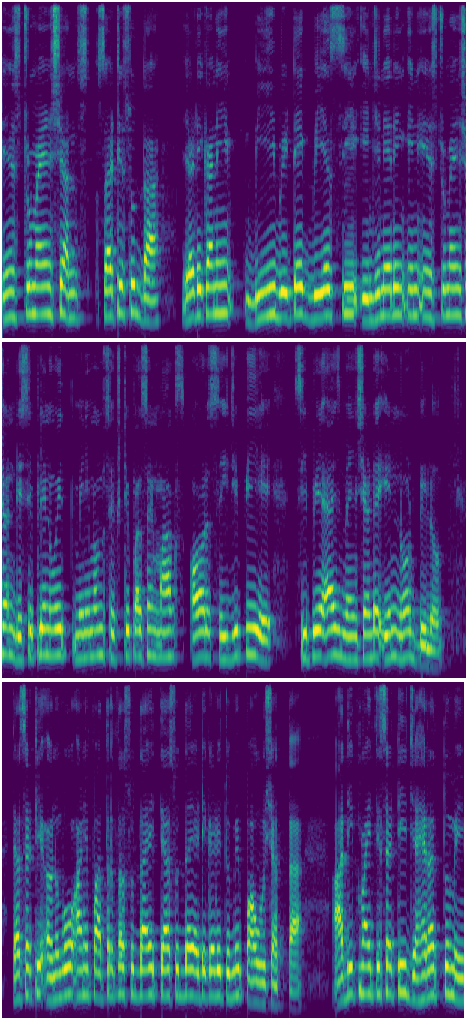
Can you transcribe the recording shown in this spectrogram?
इन्स्ट्रुमेंशन्ससाठी सुद्धा या ठिकाणी B E B tech B S C engineering in instrumentation discipline with minimum sixty percent marks और C G P A C P as mentioned in note below त्यासाठी अनुभव आणि पात्रतासुद्धा आहे त्यासुद्धा या ठिकाणी तुम्ही पाहू शकता. अधिक माहितीसाठी जाहिरात तुम्ही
